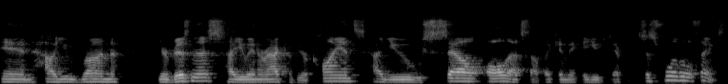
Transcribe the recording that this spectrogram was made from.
in how you run your business, how you interact with your clients, how you sell, all that stuff. It can make a huge difference. Just four little things.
